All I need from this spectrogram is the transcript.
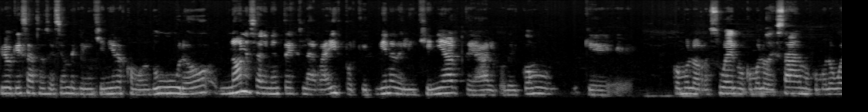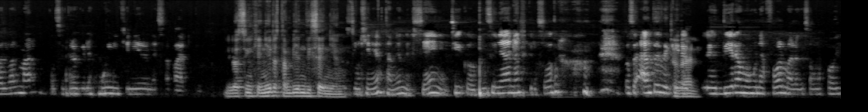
creo que esa asociación de que el ingeniero es como duro, no necesariamente es la raíz, porque viene del ingeniarte algo, de cómo, que, cómo lo resuelvo, cómo lo desarmo, cómo lo vuelvo al mar. Entonces creo que él es muy ingeniero en esa parte. Los ingenieros también diseñan. Los ingenieros también diseñan, chicos, diseñaban antes que nosotros. o sea, antes de que le diéramos una forma a lo que somos hoy.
